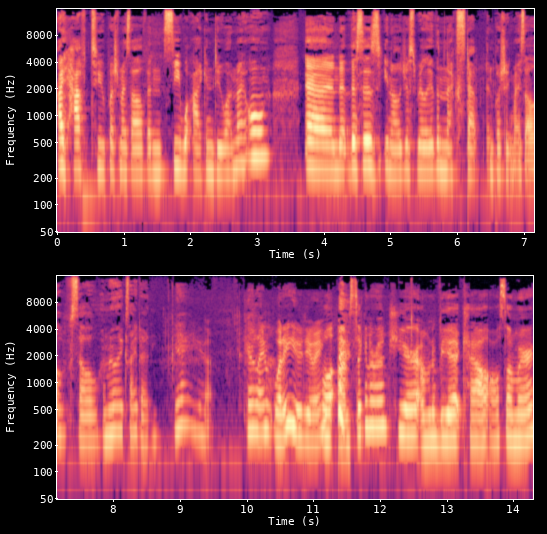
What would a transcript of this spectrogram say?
I have to push myself and see what I can do on my own. And this is, you know, just really the next step in pushing myself. So I'm really excited. Yay. Caroline, what are you doing? Well, I'm sticking around here. I'm going to be at Cal all summer.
